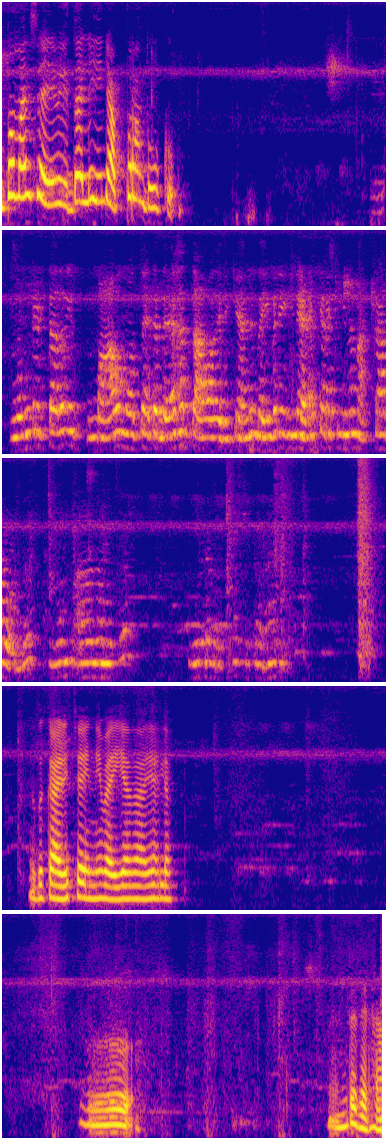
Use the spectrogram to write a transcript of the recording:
ഇപ്പൊ മനസ്സിലായി ഇതല്ല ഇതിന്റെ അപ്പുറം തൂക്കും. മുണ്ടിട്ടത് മാവ് മൊത്തം എന്റെ ദേഹത്താവാതിരിക്കാൻ ദൈവം ഇതിന്റെ ഇടയ്ക്കിടയ്ക്ക് ഇങ്ങനെ നക്കാറുണ്ട്. അപ്പം അത് നമുക്ക് ഇവിടെ വൃത്തിയാക്കി തരാം. ഇത് കഴിച്ച ഇനി വയ്യാതായാലോ? എന്തൊരടാ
